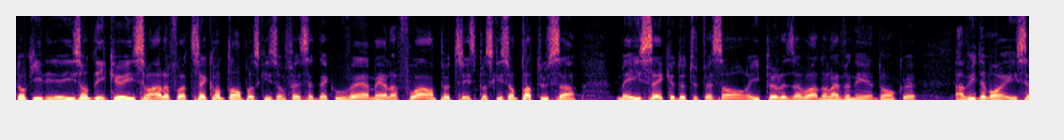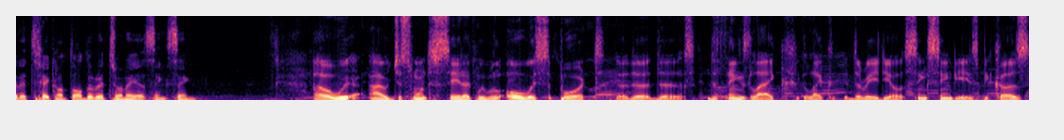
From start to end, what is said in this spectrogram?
Donc, ils, ils ont dit qu'ils sont à la fois très contents parce qu'ils ont fait cette découverte, mais à la fois un peu tristes parce qu'ils n'ont pas tout ça. Mais ils savent que de toute façon, ils peuvent les avoir dans l'avenir. Donc, euh, évidemment, ils seraient très contents de retourner à Sing Sing. Uh, we, I just want to say that we will always support the, the, the, the things like like the radio Sing Sing is because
